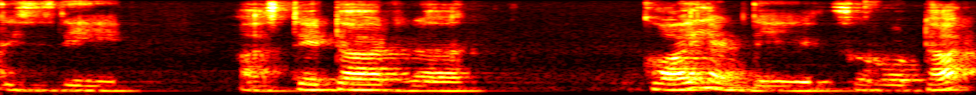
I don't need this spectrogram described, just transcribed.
This is the stator coil and the rotor.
